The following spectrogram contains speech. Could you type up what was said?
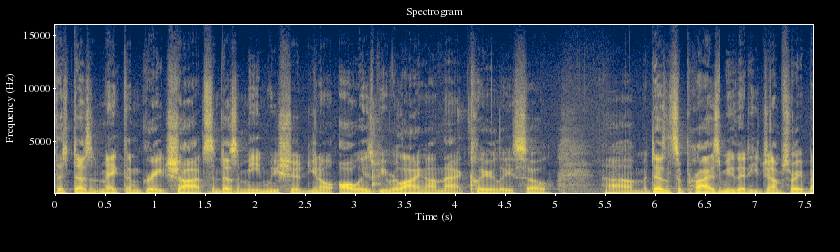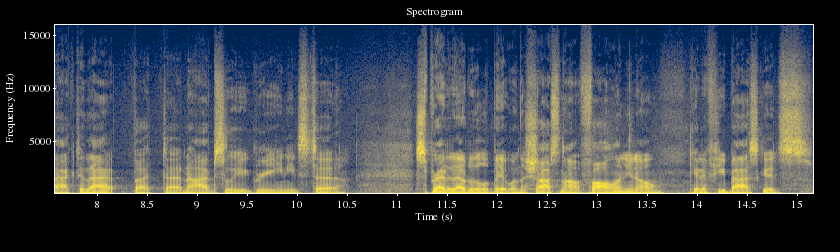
this doesn't make them great shots and doesn't mean we should, you know, always be relying on that clearly. So, Um, it doesn't surprise me that he jumps right back to that, but uh, no, I absolutely agree. He needs to spread it out a little bit when the shot's not falling. You know, get a few baskets,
